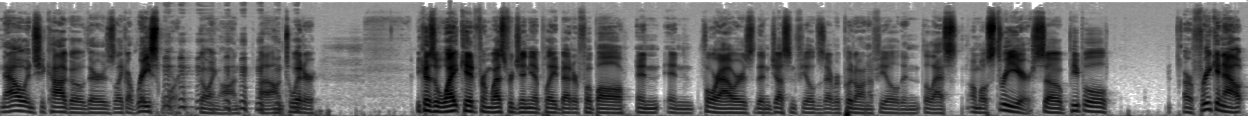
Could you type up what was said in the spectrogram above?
now in Chicago there's like a race war going on uh, on Twitter because a white kid from West Virginia played better football in in four hours than Justin Fields has ever put on a field in the last almost three years. So people are freaking out.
